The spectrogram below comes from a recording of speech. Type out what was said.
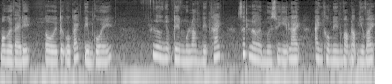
Mọi người về đi, Tôi tự có cách tìm cô ấy. Lương nhậm tuyền một lòng điện khách, Dứt lời mới suy nghĩ lại anh không nên vọng động như vậy.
